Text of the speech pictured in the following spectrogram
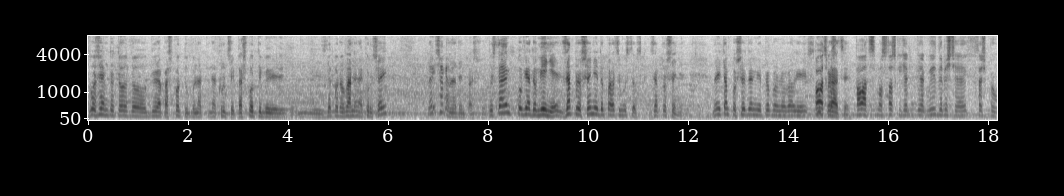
Złożyłem do, do, do biura paszportu, bo na, na krócej, paszporty były mm, zdeponowane na krócej. No i czekam na ten paszport. Dostałem powiadomienie, zaproszenie do Pałacu Mostowskiego, zaproszenie. No i tam poszedłem, mnie proponowali współpracę. Pałac Mostowskich, jak, jak gdybyście, ktoś był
